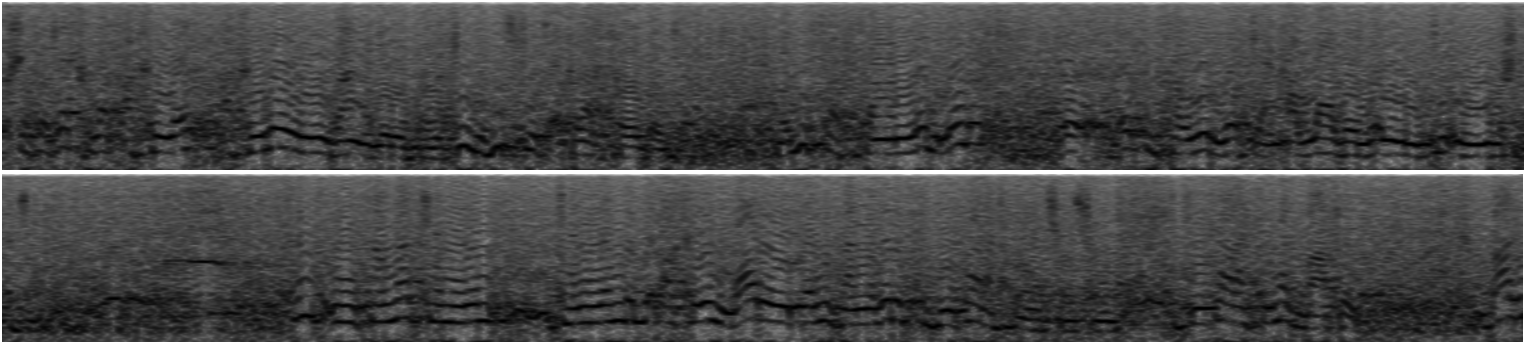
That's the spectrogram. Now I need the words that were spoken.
kuşatacak kadar akılları akıllı olduğunu zannediyor çünkü hiç kimse o kadar akıllı değil. Ve bir saçlarında bile o, o tasavvur yok yani Allah Azze ve Celle'nin bütün ilmini kuşatacak. Sanki insanlar kendilerinde, kendilerinde bir akılın var olduklarını zannederek hükümeti araştırmaya çalışıyorlar. Hükümeti araştırmak batıldır bazı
